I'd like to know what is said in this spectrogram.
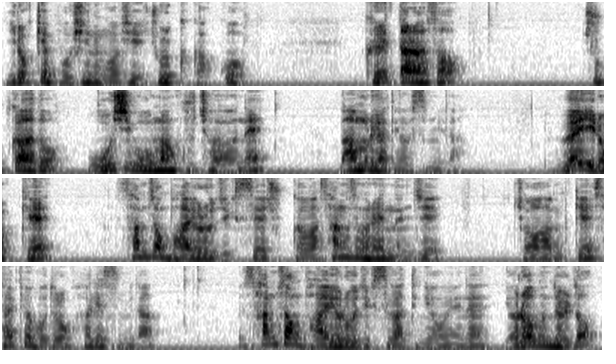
이렇게 보시는 것이 좋을 것 같고 그에 따라서 주가도 55만 9천 원에 마무리가 되었습니다. 왜 이렇게 삼성 바이오로직스의 주가가 상승을 했는지 저와 함께 살펴보도록 하겠습니다. 삼성 바이오로직스 같은 경우에는 여러분들도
